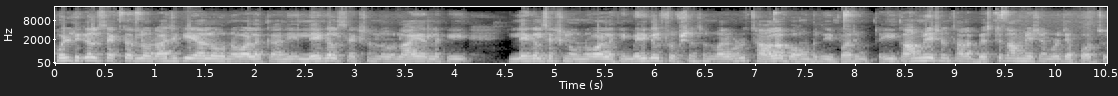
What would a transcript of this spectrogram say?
పొలిటికల్ సెక్టర్లో రాజకీయాల్లో ఉన్న వాళ్ళకి కానీ లీగల్ సెక్షన్లో లాయర్లకి లీగల్ సెక్షన్లో ఉన్న వాళ్ళకి మెడికల్ ప్రొఫెషన్స్ ఉన్న వాళ్ళకి కూడా చాలా బాగుంటుంది ఈ పరి- ఈ కాంబినేషన్ చాలా బెస్ట్ కాంబినేషన్ కూడా చెప్పవచ్చు.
